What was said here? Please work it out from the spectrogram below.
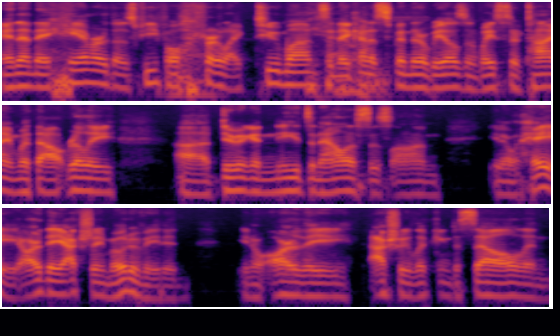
And then they hammer those people for like two months and they kind of spin their wheels and waste their time without really uh, doing a needs analysis on, you know, hey, are they actually motivated? You know, are they actually looking to sell? And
